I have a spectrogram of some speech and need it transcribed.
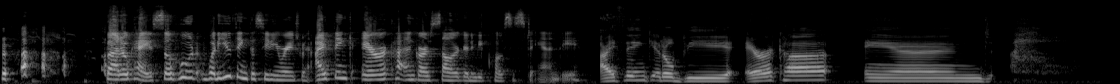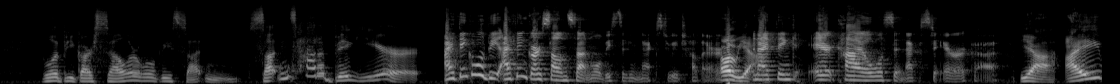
but okay, so who? What do you think the seating arrangement? I think Erica and Garcelle are going to be closest to Andy. I think it'll be Erica and will it be Garcelle or will it be Sutton? Sutton's had a big year. I think it will be. I think Garcelle and Sutton will be sitting next to each other. Oh, yeah. and I think Eric Kyle will sit next to Erica, Yeah, I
